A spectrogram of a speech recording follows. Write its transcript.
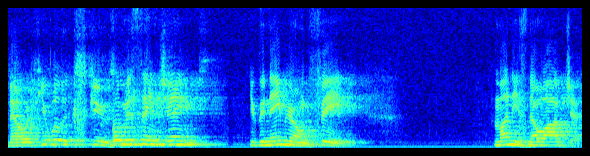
Now, if you will excuse But me... Miss St. James, you can name your own fee. Money's no object.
